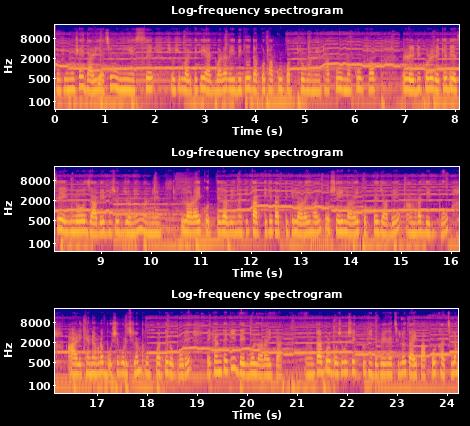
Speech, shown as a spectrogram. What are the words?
শ্বশুরমশাই দাঁড়িয়ে আছে। উনি এসছে শ্বশুর বাড়ি থেকে একবার। আর এইদিকেও দেখো ঠাকুরপত্র মানে ঠাকুর মাকুর সব রেডি করে রেখে দিয়েছে এগুলো যাবে বিসর্জনে মানে লড়াই করতে যাবে, নাকি কার্তিকে কার্তিকে লড়াই হয়, তো সেই লড়াই করতে যাবে, আমরা দেখব। আর এখানে আমরা বসে পড়েছিলাম ফুটপাতের ওপরে, এখান থেকেই দেখব লড়াইটা। তারপরে বসে বসে একটু খিদে পেয়ে গেছিল, তাই পাপড় খাচ্ছিলাম।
